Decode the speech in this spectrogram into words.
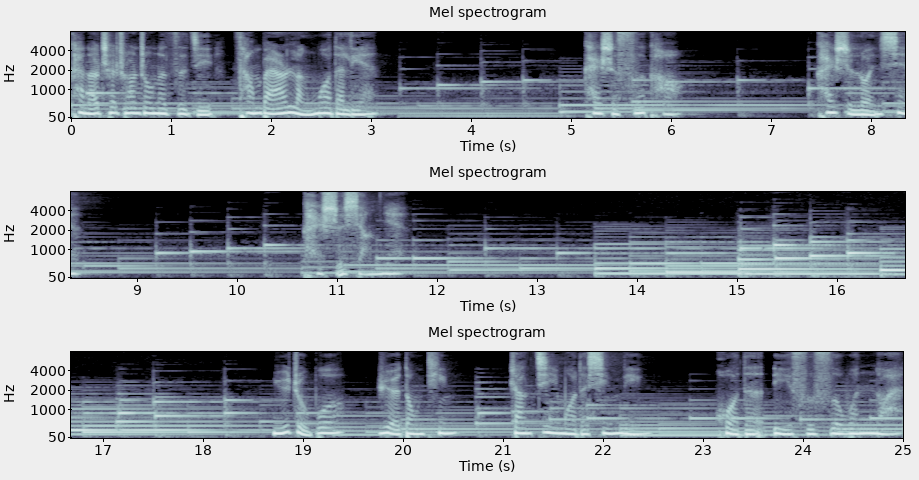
看到车窗中的自己苍白而冷漠的脸，开始思考，开始沦陷。开始想念。女主播越动听，让寂寞的心灵获得一丝丝温暖。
